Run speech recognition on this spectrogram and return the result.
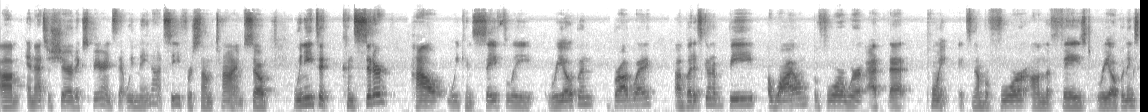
um, and that's a shared experience that we may not see for some time. So we need to consider how we can safely reopen Broadway, uh, but it's going to be a while before we're at that point. It's number four on the phased reopenings.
